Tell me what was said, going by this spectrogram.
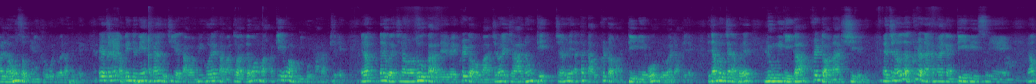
အလုံးစုံပြီးကိုလိုရတာဖြစ်တယ်။အဲ့တော့ကျွန်တော်အပင်တပင်အကန်းကိုကြည့်တဲ့အခါမှာမိခိုတဲ့အခါမှာသူကလုံးဝမှအပြည့်အဝမိခိုထားတာဖြစ်တယ်။အဲ့တော့အဲ့လိုပဲကျွန်တော်တို့ကလည်းပဲခရစ်တော်မှာကျွန်တော်ရဲ့ယာနှုံးဖြစ်ကျွန်တော်ရဲ့အသက်တာကိုခရစ်တော်မှာတည်မြဲဖို့လိုရတာဖြစ်တယ်။ဒါကြောင့်မလို့ကျွန်တော်ပြောတဲ့လူမီဒီကခရစ်တော်နာရှိတယ်။အဲကျွန်တော်တို့ကခရစ်တော်နာအမှန်ကန် TV ဆိုရင်နော်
